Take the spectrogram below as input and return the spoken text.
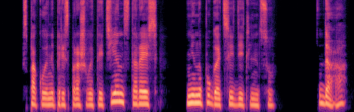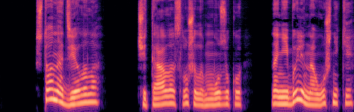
— спокойно переспрашивает Этьен, стараясь не напугать свидетельницу. «Да». «Что она делала?» «Читала, слушала музыку. На ней были наушники.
